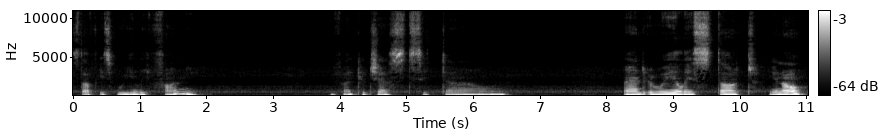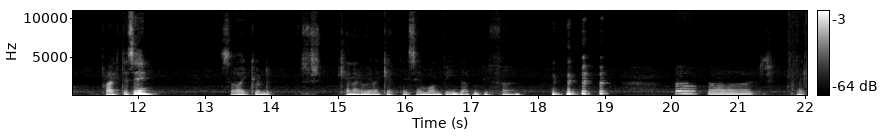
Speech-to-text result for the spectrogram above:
stuff is really funny. If I could just sit down and really start, you know, practicing. So I could, can I really get this in one bead? That would be fun. oh gosh. Let me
